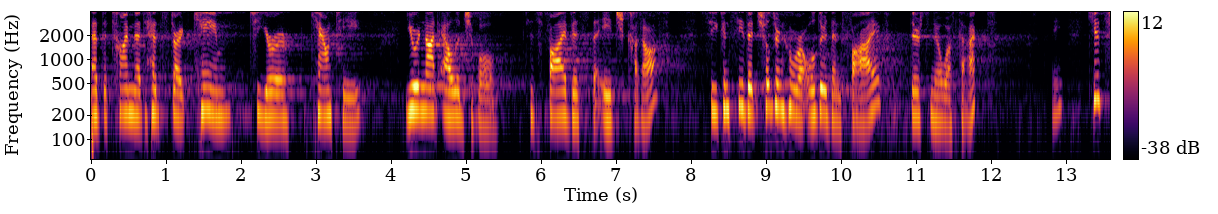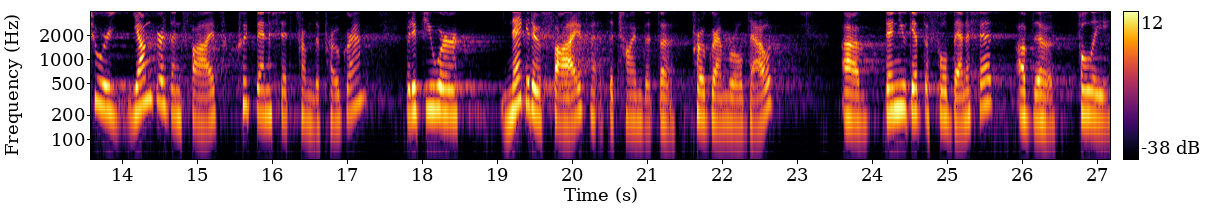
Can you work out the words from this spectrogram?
at the time that Head Start came to your county, you are not eligible because five is the age cutoff. So you can see that children who are older than five, there's no effect. Okay? Kids who are younger than five could benefit from the program, but if you were negative five at the time that the program rolled out. Um, then you get the full benefit of the fully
